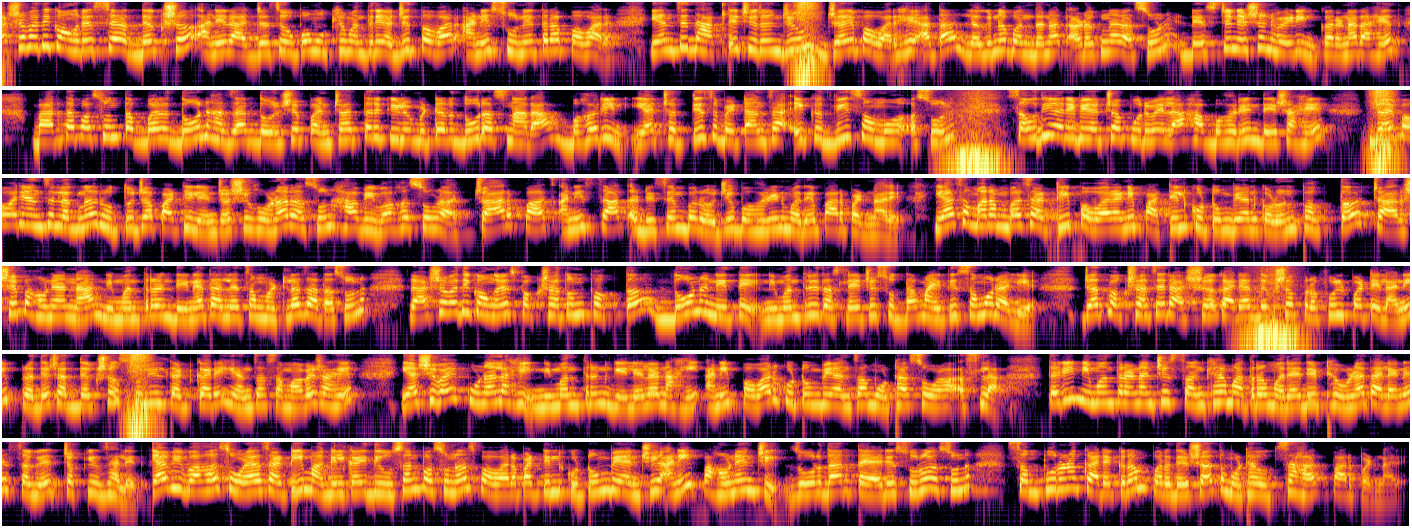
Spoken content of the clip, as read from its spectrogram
राष्ट्रवादी काँग्रेसचे अध्यक्ष आणि राज्याचे उपमुख्यमंत्री अजित पवार आणि सुनेत्रा पवार यांचे धाकटे चिरंजीव जय पवार हे आता लग्न बंधनात अडकणार असून डेस्टिनेशन वेडिंग करणार आहेत. भारतापासून तब्बल दोन हजार दोनशे पंच्याहत्तर किलोमीटर दूर असणारा बहरीन या छत्तीस बेटांचा एक द्विसमूह असून सौदी अरेबियाच्या पूर्वेला हा बहरीन देश आहे. जय पवार यांचं लग्न ऋतुजा पाटील यांच्याशी होणार असून हा विवाह सोहळा चार पाच आणि सात डिसेंबर रोजी बहरीनमध्ये पार पडणार आहे. या समारंभासाठी पवार आणि पाटील पाटील कुटुंबियांकडून फक्त चारशे पाहुण्यांना निमंत्रण देण्यात आल्याचं म्हटलं जात असून राष्ट्रवादी काँग्रेस पक्षातून फक्त दोन नेते निमंत्रित असल्याची सुद्धा माहिती समोर आली आहे. ज्यात पक्षाचे राष्ट्रीय कार्याध्यक्ष प्रफुल्ल पटेल आणि प्रदेश अध्यक्ष सुनील तटकरे यांचा समावेश आहे. याशिवाय कुणालाही निमंत्रण गेलेलं नाही आणि पवार कुटुंबियांचा मोठा सोहळा असला तरी निमंत्रणांची संख्या मात्र मर्यादित ठेवण्यात आल्याने सगळेच चकित झालेत. या विवाह सोहळ्यासाठी मागील काही दिवसांपासूनच पवार पाटील कुटुंबियांची आणि पाहुण्यांची जोरदार तयारी सुरू असून संपूर्ण कार्यक्रम परदेशात मोठ्या उत्साहात पार पडणार आहे.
